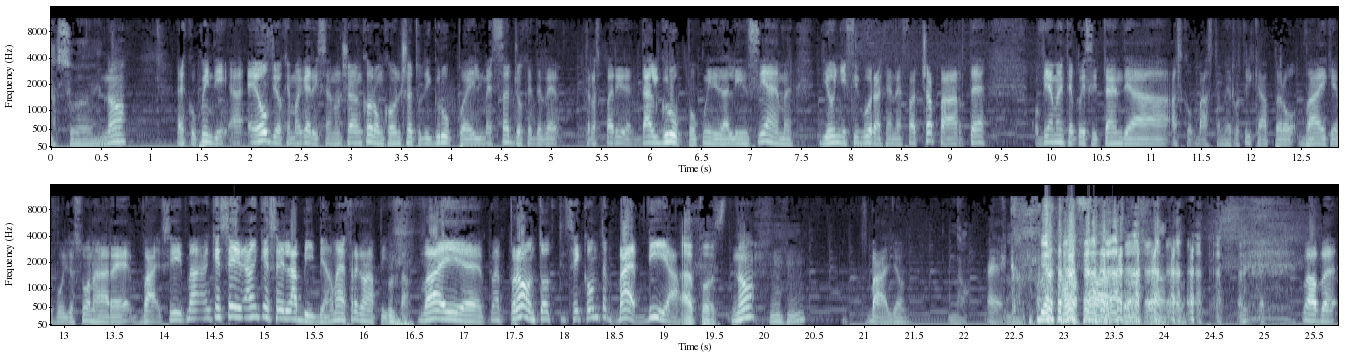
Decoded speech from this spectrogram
Assolutamente. no? Ecco, quindi eh, è ovvio che magari se non c'è ancora un concetto di gruppo e il messaggio che deve trasparire dal gruppo, quindi dall'insieme di ogni figura che ne faccia parte, ovviamente poi si tende a... Asco, basta, mi hai rotto il cappero, vai che voglio suonare, vai, sì, ma anche se, anche se è la Bibbia, non me ne frega una pippa, vai, eh, pronto, ti- sei contento, beh, via, A posto. no? Mhm. Sbaglio. No. Ecco. L'ha fatto, l'ha fatto. Vabbè,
